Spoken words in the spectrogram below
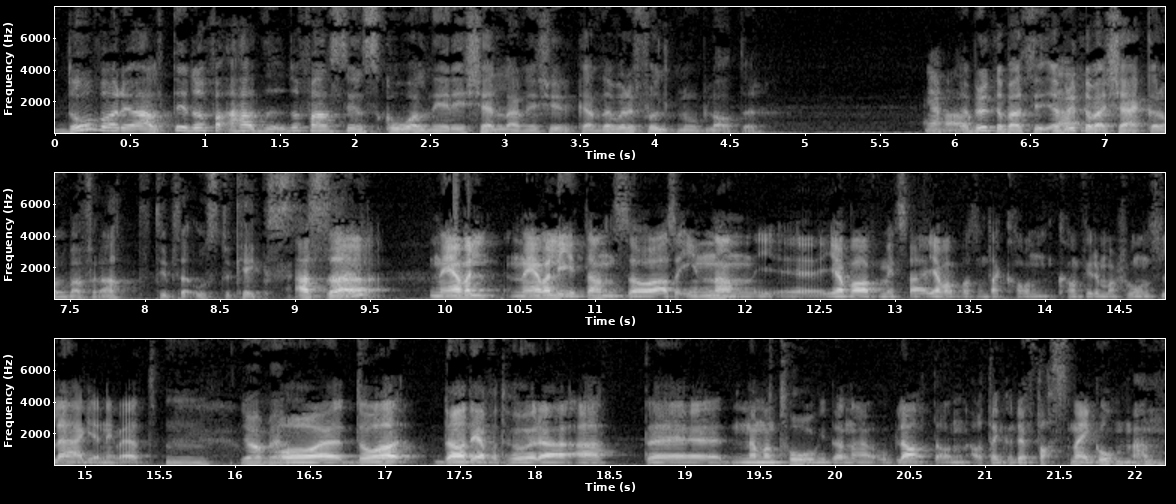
då var det ju alltid, då, hade, då fanns det en skål nere i källaren i kyrkan. Där var det fullt med oblater. Jaha. Jag brukar bara, jag Ja. brukar bara käka dem bara för att. Typ såhär ost och kex. Alltså, när jag, var, när jag var liten så, alltså innan eh, jag var på mitt så här, jag var på sånt där kon, konfirmationsläger, ni vet. Mm, jag med. Och då, då hade jag fått höra att eh, när man tog den här oblaten, att den kunde fastna i gommen.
